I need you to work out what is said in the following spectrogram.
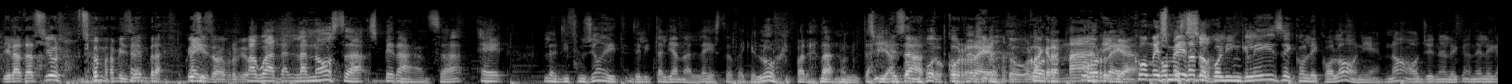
dilatazioni, insomma, mi sembra. Questi Eh, sono proprio. Ma guarda, la nostra speranza è it. La diffusione di- dell'italiano all'estero, perché loro impareranno un italiano esatto, molto corretto, con la grammatica. corretto. Come Come, è spesso- stato con l'inglese e con le colonie, no? Oggi nelle, nelle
